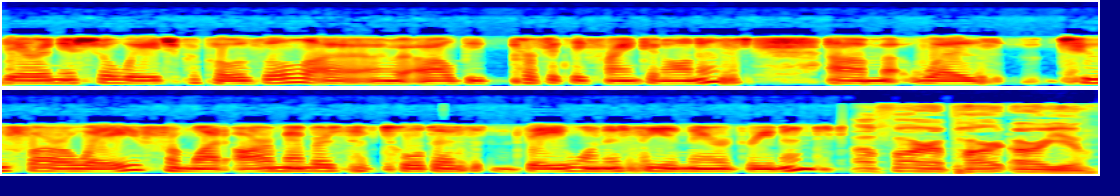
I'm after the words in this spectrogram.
Their initial wage proposal, uh, I'll be perfectly frank and honest, um, was too far away from what our members have told us they want to see in their agreement. How far apart are you?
